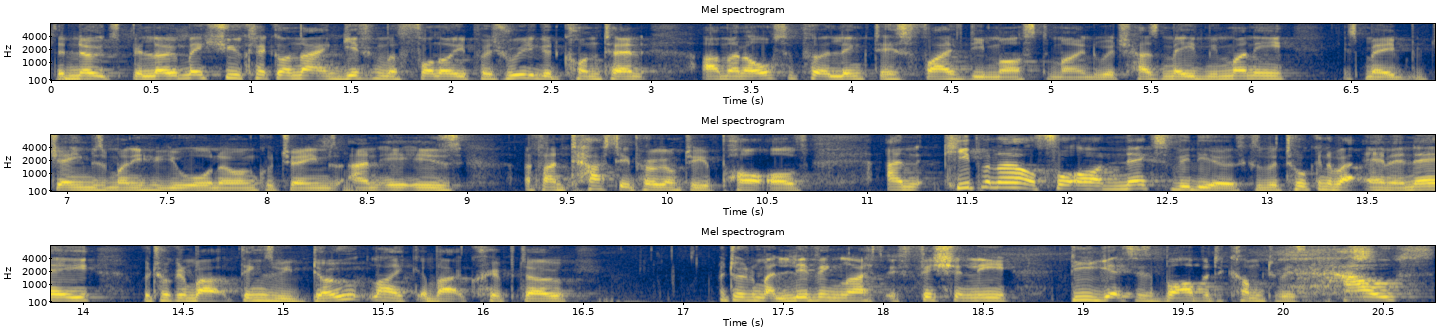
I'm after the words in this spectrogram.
the notes below. Make sure you click on that and give him a follow. He posts really good content. Um, and I'll also put a link to his 5D mastermind, which has made me money. It's made James money, who you all know, Uncle James. And it is a fantastic program to be part of. And keep an eye out for our next videos because we're talking about M&A. We're talking about things we don't like about crypto. We're talking about living life efficiently. D gets his barber to come to his house,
